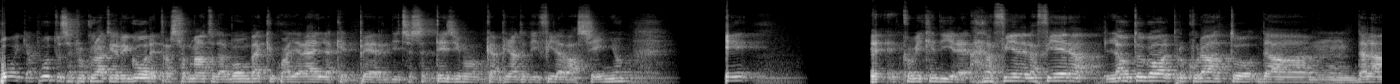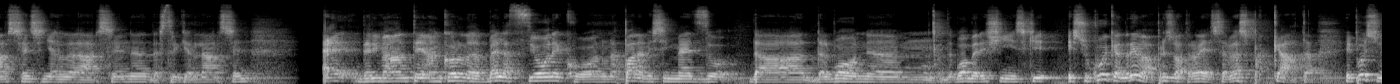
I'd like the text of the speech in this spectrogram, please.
poi Caputo si è procurato il rigore trasformato dal buon vecchio Quagliarella che per il diciassettesimo campionato di fila va a segno. E eh, come che dire, alla fine della fiera l'autogol procurato da, mm, da Larsen, segnato da Larsen, da Stricker Larsen, è derivante ancora una bella azione con una palla messa in mezzo da, dal, buon, um, buon Berescinski e su cui Candreva ha preso la traversa, aveva spaccata. E poi su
